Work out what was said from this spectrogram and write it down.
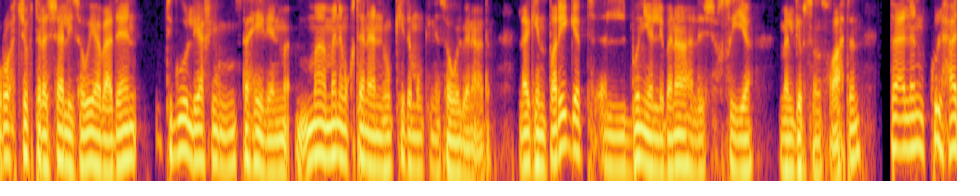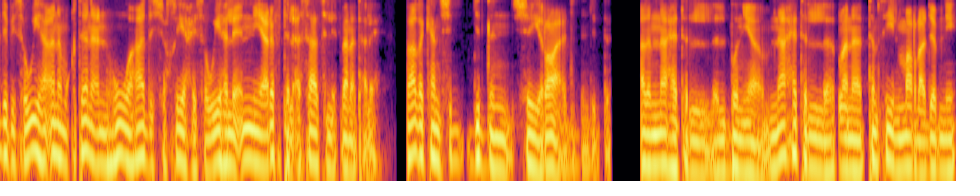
ورحت شفت الأشياء اللي يسويها بعدين تقول يا أخي مستحيل يعني ما ماني مقتنع إنه كذا ممكن يسوي البني آدم. لكن طريقة البنية اللي بناها للشخصية ميل جيبسون صراحة فعلا كل حاجة بيسويها أنا مقتنع إنه هو هذه الشخصية حيسويها لأني عرفت الأساس اللي اتبنت عليه. فهذا كان جدا شيء رائع جدا جدا. هذا من ناحية ال- البنية. من ناحية طبعا التمثيل مرة عجبني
